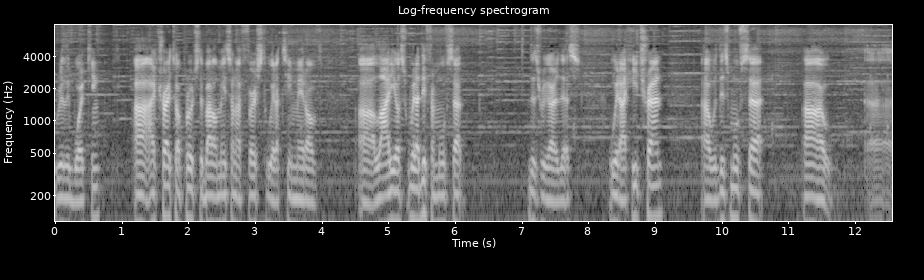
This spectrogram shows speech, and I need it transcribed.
really working. Uh, I tried to approach the Battle Maison at first with a teammate of uh, Latios with a different moveset disregard this. With a Heatran uh, with this move set uh, uh,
